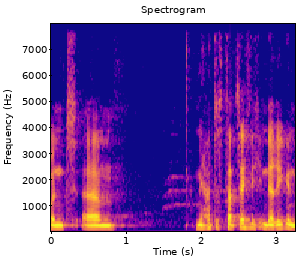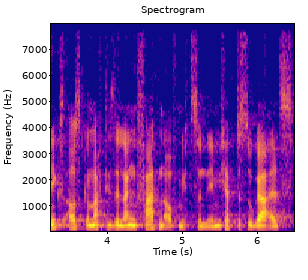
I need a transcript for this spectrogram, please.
Und ähm, mir hat es tatsächlich in der Regel nichts ausgemacht, diese langen Fahrten auf mich zu nehmen. Ich habe das sogar als,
